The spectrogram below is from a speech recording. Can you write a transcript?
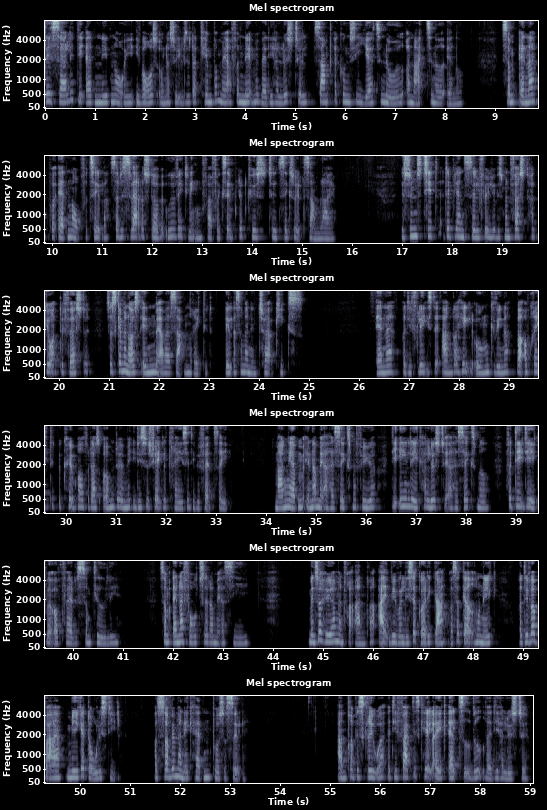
Det er særligt de 18-19-årige i vores undersøgelse, der kæmper med at fornemme, hvad de har lyst til, samt at kunne sige ja til noget og nej til noget andet. Som Anna på 18 år fortæller, så er det svært at stoppe udviklingen fra for eksempel et kys til et seksuelt samleje. Jeg synes tit, at det bliver en selvfølge, hvis man først har gjort det første, så skal man også ende med at være sammen rigtigt, ellers er man en tør kiks. Anna og de fleste andre helt unge kvinder var oprigtigt bekymrede for deres omdømme i de sociale kredse, de befandt sig i. Mange af dem ender med at have sex med fyre, de egentlig ikke har lyst til at have sex med, fordi de ikke vil opfattes som kedelige. Som Anna fortsætter med at sige. Men så hører man fra andre, ej, vi var lige så godt i gang, og så gad hun ikke, og det var bare mega dårlig stil. Og så vil man ikke have den på sig selv. Andre beskriver, at de faktisk heller ikke altid ved, hvad de har lyst til.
